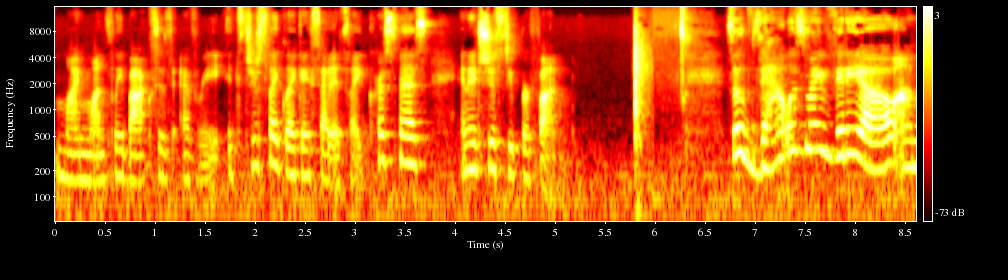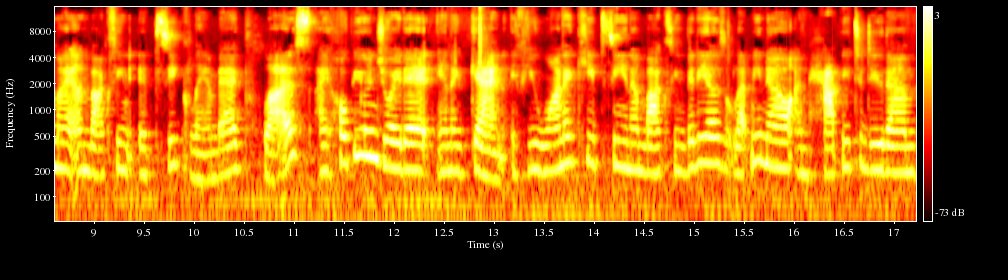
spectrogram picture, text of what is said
my monthly boxes every, it's just like, like I said, it's like Christmas and it's just super fun. So that was my video on my unboxing Ipsy Glam Bag Plus. I hope you enjoyed it. And again, if you wanna keep seeing unboxing videos, let me know. I'm happy to do them.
